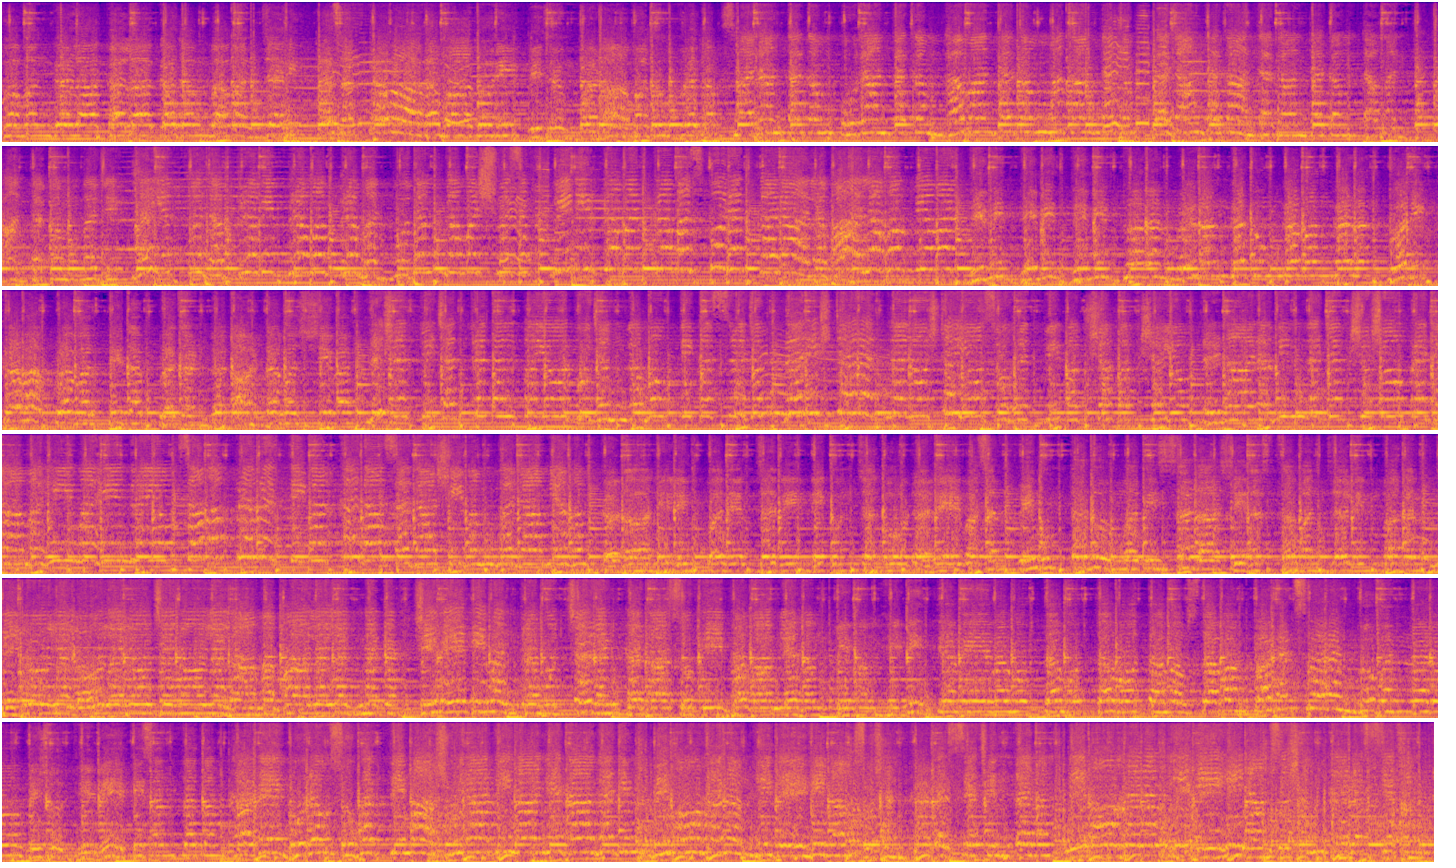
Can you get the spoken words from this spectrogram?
सर्वमङ्गला कला कदम्ब मञ्जरि प्रसत्प्रवाहमाधुरि विजृम्भणा निर्जरी निकुञ्ज कोटरे वसन् विमुक्त दुर्मति सदा शिरस्थमञ्जलिं वहन् विलोललोललोचनो ललामपाललग्नक शिवेति मन्त्रमुच्चरन् कदा सुखी भवाम्यहम् इमं हि नित्यमेव मुक्तमुत्तमोत्तमं स्तवं पठन् स्मरन् भुवन्नरो विशुद्धिमेति नान्यथा सुशङ्करस्य चिन्तनं विमोहनं हि देहि नाम सुशङ्करस्य चिन्तनम्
